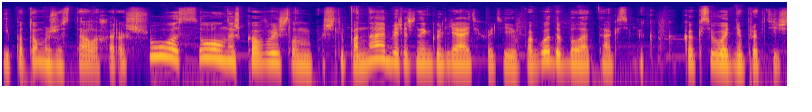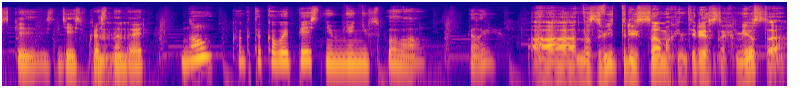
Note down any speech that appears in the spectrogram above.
И потом уже стало хорошо, солнышко вышло, мы пошли по набережной гулять, хоть и погода была так себе, как, как сегодня практически здесь, в Краснодаре. Но как таковой песни у меня не всплывало в голове. А назови три самых интересных места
